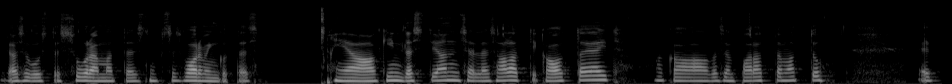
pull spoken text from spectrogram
igasugustes suuremates niisugustes vormingutes. ja kindlasti on selles alati kaotajaid, aga, aga see on paratamatu et,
